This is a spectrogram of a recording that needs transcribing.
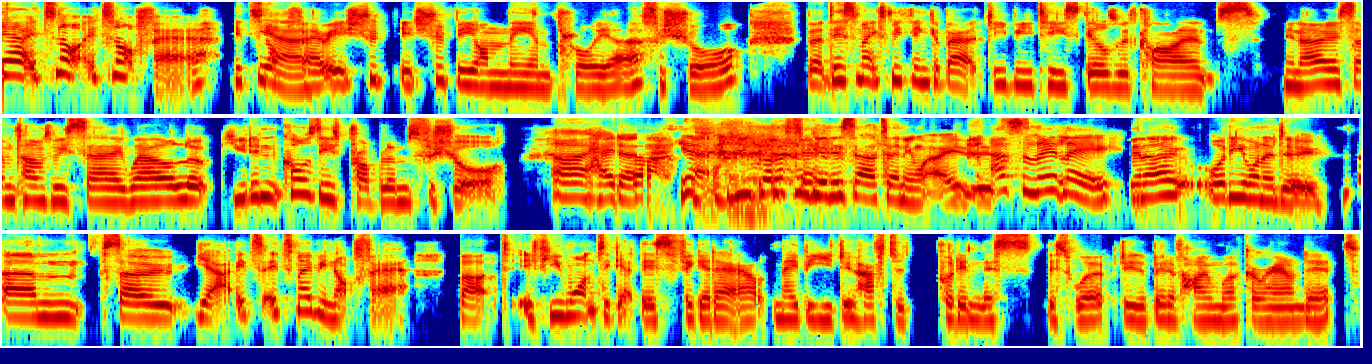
yeah it's not it's not fair it's yeah. not fair it should it should be on the employer for sure but this makes me think about dbt skills with clients you know sometimes we say well look you didn't cause these problems for sure Oh, I hate it. Yeah, you've got to figure this out anyway. It's, Absolutely. You know, what do you want to do? Um, so yeah, it's it's maybe not fair, but if you want to get this figured out, maybe you do have to put in this this work, do a bit of homework around it.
